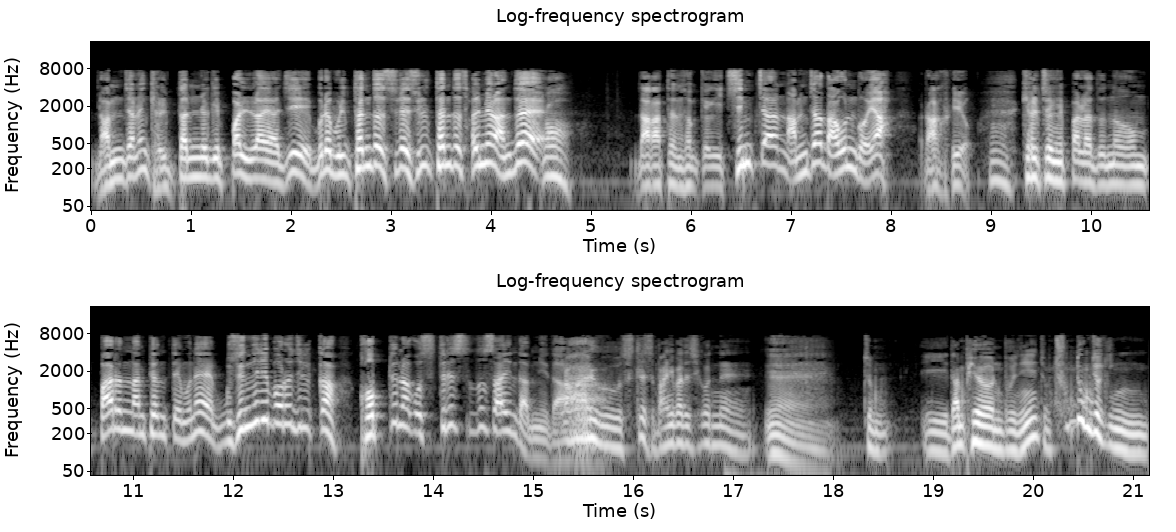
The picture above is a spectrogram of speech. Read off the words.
남자는 결단력이 빨라야지 물에 물 탄 듯 술에 술 탄 듯 살면 안 돼. 나 같은 성격이 진짜 남자다운 거야. 라고요. 결정이 빨라도 너무 빠른 남편 때문에 무슨 일이 벌어질까 겁도 나고 스트레스도 쌓인답니다. 아이고, 스트레스 많이 받으시겠네. 예. 좀, 이 남편분이 좀 충동적인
